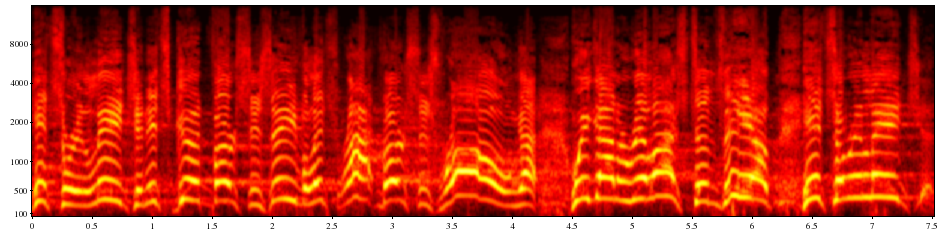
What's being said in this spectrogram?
It's religion. It's good versus evil. It's right versus wrong. We got to realize to them, it's a religion.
